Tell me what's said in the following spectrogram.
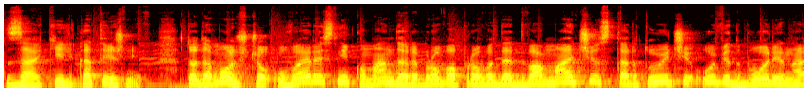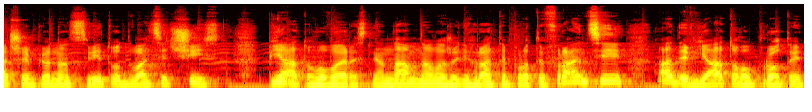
за кілька тижнів. Додамо, що у вересні команда Реброва проведе два матчі, стартуючи у відборі на чемпіонат світу 26. 5 вересня нам належить грати проти Франції, а 9 проти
